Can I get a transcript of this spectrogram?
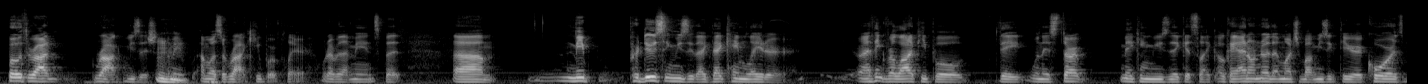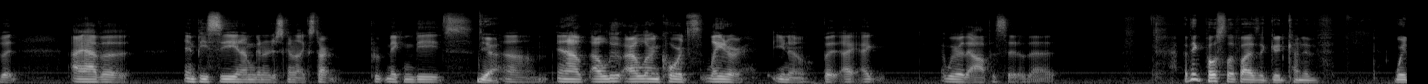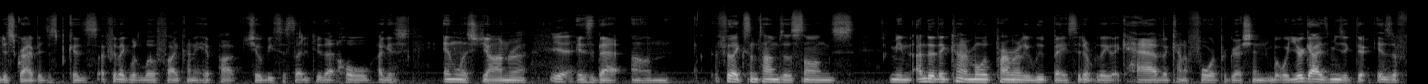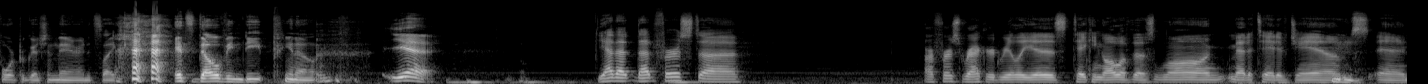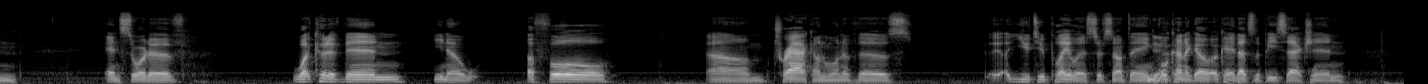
both rock rock musicians. I mean, I'm also a rock keyboard player, whatever that means. But um, me producing music like that came later. And I think for a lot of people, they when they start making music, it's like okay, I don't know that much about music theory or chords, but I have a MPC and I'm gonna just gonna like start making beats. Yeah. Um, and I'll, I'll I'll learn chords later, you know. But I, I we were the opposite of that. I think post lo-fi is a good kind of way to describe it, just because I feel like with lo-fi kind of hip hop should be studied through that whole, I guess, endless genre. Yeah. Is that um, I feel like sometimes those songs. I mean, under they kind of more primarily loop based, they don't really like have a kind of forward progression. But with your guys' music, there is a forward progression there, and it's like it's delving deep, you know. Yeah. Yeah that that first uh, our first record really is taking all of those long meditative jams and and sort of what could have been you know a full um, track on one of those uh, YouTube playlists or something Yeah. we'll kind of go okay that's the B section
